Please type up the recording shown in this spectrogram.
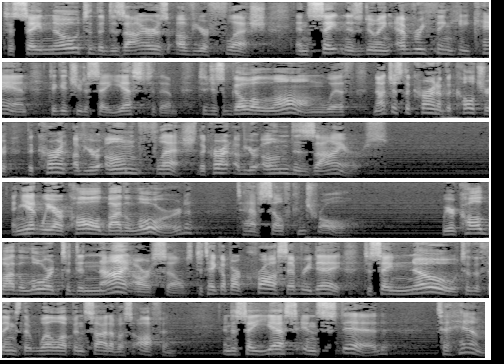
to say no to the desires of your flesh. And Satan is doing everything he can to get you to say yes to them, to just go along with not just the current of the culture, the current of your own flesh, the current of your own desires. And yet we are called by the Lord to have self control. We are called by the Lord to deny ourselves, to take up our cross every day, to say no to the things that well up inside of us often, and to say yes instead to Him.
